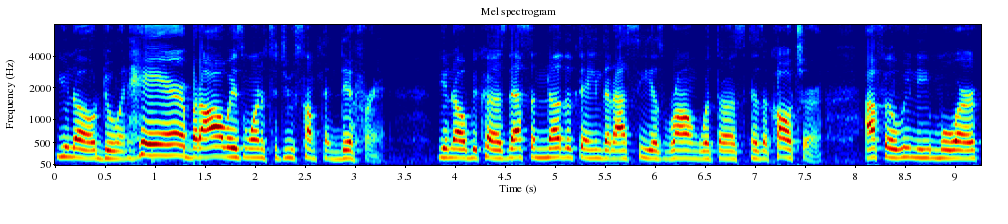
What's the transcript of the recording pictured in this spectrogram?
you know, doing hair. But I always wanted to do something different, you know, because that's another thing that I see is wrong with us as a culture. I feel we need more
